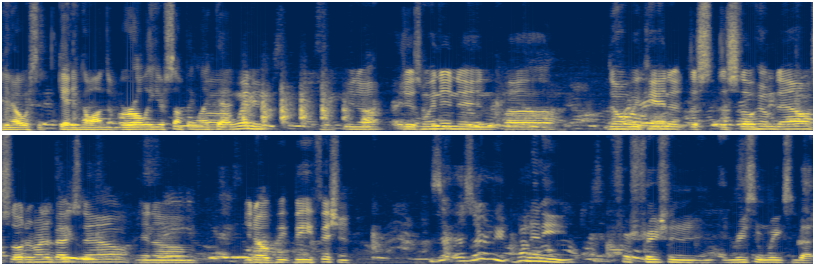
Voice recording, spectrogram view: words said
You know, is it getting on them early or something like uh, that? winning. You know, just winning and uh, doing what we can to, to, to slow him down, slow the running backs down, and um, you know, be, be efficient. Is there, has there any- been any frustration in, in recent weeks about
